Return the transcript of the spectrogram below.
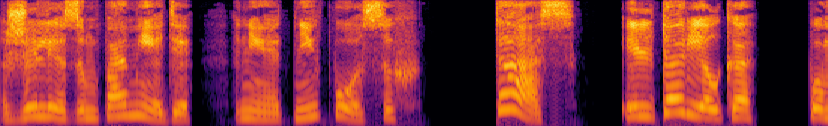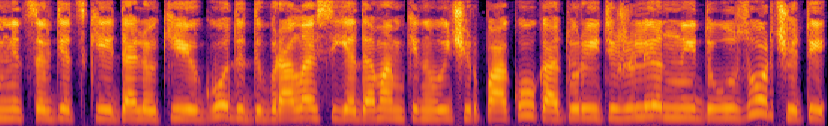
«Железом по меди. Нет, не посох». Таз или тарелка. Помнится, в детские далекие годы добралась я до мамкиного черпаку, который тяжеленный да узорчатый,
